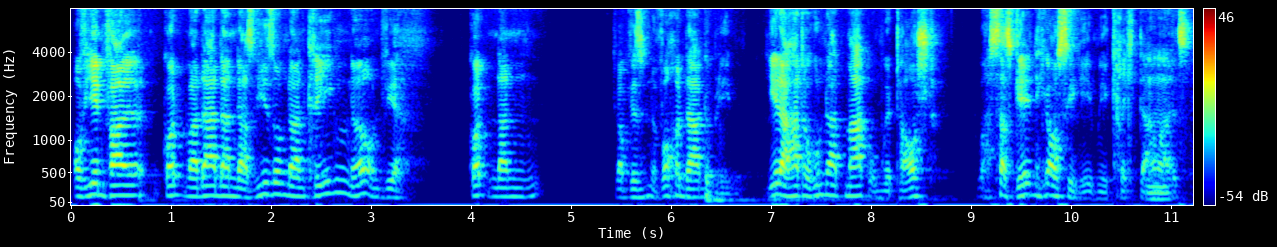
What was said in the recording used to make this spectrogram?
Auf jeden Fall konnten wir da dann das Visum dann kriegen ne? und wir konnten dann, ich glaube, wir sind eine Woche da geblieben. Jeder hatte 100 Mark umgetauscht. Du hast das Geld nicht ausgegeben gekriegt damals. Mhm.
